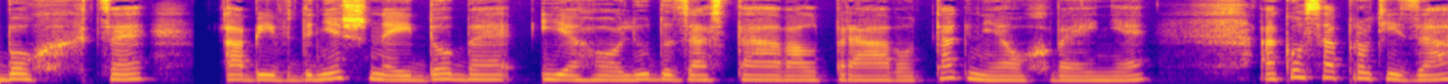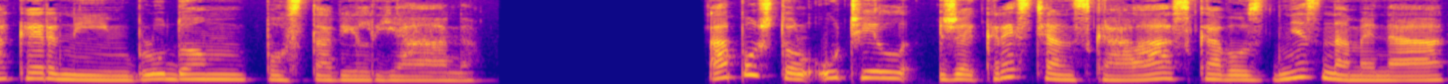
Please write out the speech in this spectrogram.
Boh chce, aby v dnešnej dobe jeho ľud zastával právo tak neochvejne, ako sa proti zákerným bludom postavil Ján. Apoštol učil, že kresťanská láskavosť neznamená,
